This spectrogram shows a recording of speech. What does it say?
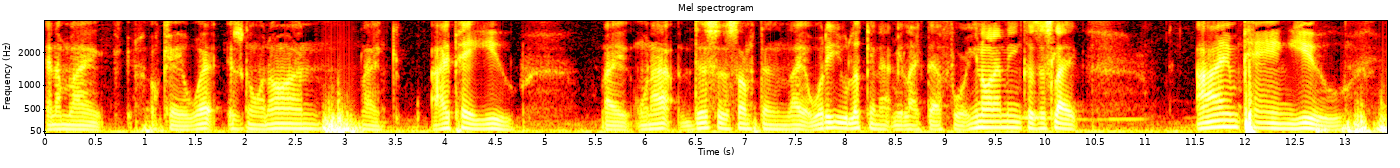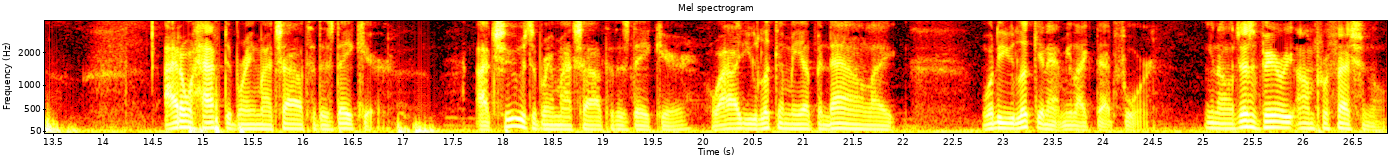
And I'm like, okay, what is going on? Like, I pay you. Like, when I, this is something, like, what are you looking at me like that for? You know what I mean? Because it's like, I'm paying you. I don't have to bring my child to this daycare. I choose to bring my child to this daycare. Why are you looking me up and down? Like, what are you looking at me like that for? You know, just very unprofessional.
